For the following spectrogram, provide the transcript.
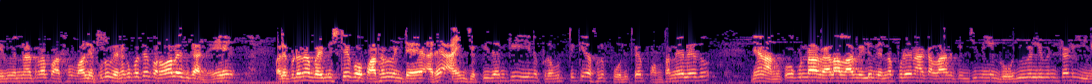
ఏం విన్నాడరా పాఠం? వాళ్ళు ఎప్పుడూ వినకపోతే పర్వాలేదు కానీ వాళ్ళు ఎప్పుడైనా బై మిస్టేక్ ఓ పాఠం వింటే అరే ఆయన చెప్పేదానికి ఈయన ప్రవృత్తికి అసలు పోలికే పొంతనే లేదు. నేను అనుకోకుండా వేళ అలా వెళ్ళి విన్నప్పుడే నాకు అలా అనిపించి నేను రోజు వెళ్ళి వింటాడు ఈయన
